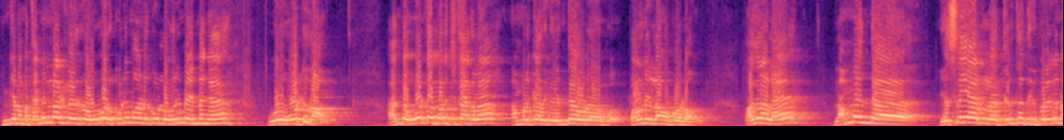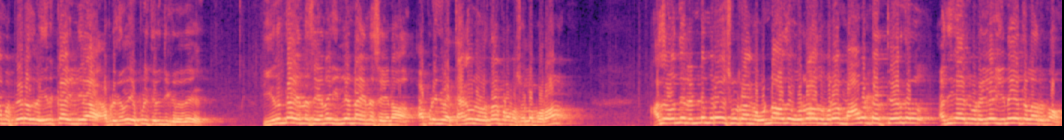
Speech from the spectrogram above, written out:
இங்கே நம்ம தமிழ்நாட்டில் இருக்கிற ஒவ்வொரு குடிமகனுக்கும் உள்ள உரிமை என்னங்க? ஒரு ஓட்டு தான். அந்த ஓட்டை பறிச்சுட்டாங்களா? நம்மளுக்கு அதுக்கு எந்த ஒரு ப- பலனும் இல்லாமல் போயிடும். அதனால் நம்ம இந்த எஸ்ஐஆரில் திருத்தத்துக்கு பிறகு நம்ம பேர் அதில் இருக்கா இல்லையா அப்படிங்கிறத எப்படி தெரிஞ்சுக்கிறது? இருந்தால் என்ன செய்யணும் இல்லைன்னா என்ன செய்யணும் அப்படிங்கிற தகவல்களை தான் இப்போ நம்ம சொல்ல போகிறோம் அதில் வந்து ரெண்டு முறை சொல்கிறாங்க ஒன்றாவது ஒன்றாவது முறை மாவட்ட தேர்தல் அதிகாரியுடைய இணையதளம் இருக்கும்.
